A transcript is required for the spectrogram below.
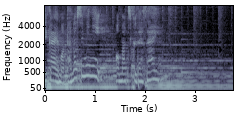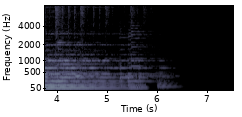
次回も楽しみにお待ちください。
